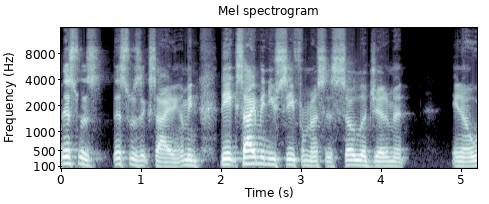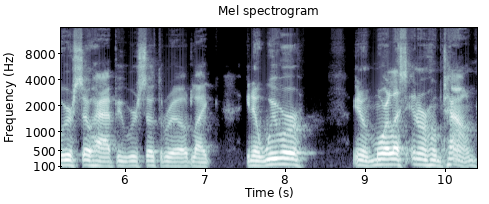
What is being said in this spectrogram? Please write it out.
this was this was exciting. I mean, the excitement you see from us is so legitimate. You know, we were so happy, we were so thrilled. Like, you know, we were, you know, more or less in our hometown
